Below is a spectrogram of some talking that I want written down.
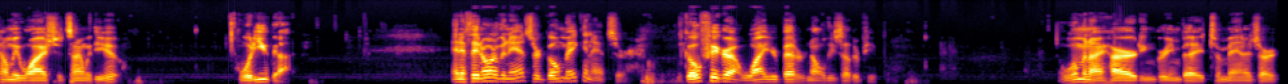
Tell me why I should sign with you. What do you got? And if they don't have an answer, go make an answer. Go figure out why you're better than all these other people. A woman I hired in Green Bay to manage our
